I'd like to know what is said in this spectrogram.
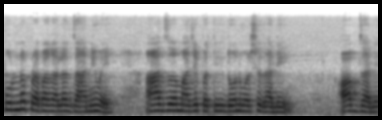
पूर्ण प्रभागाला जाणीव. आहे आज माझे पती दोन वर्ष झाले ऑफ झाले.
